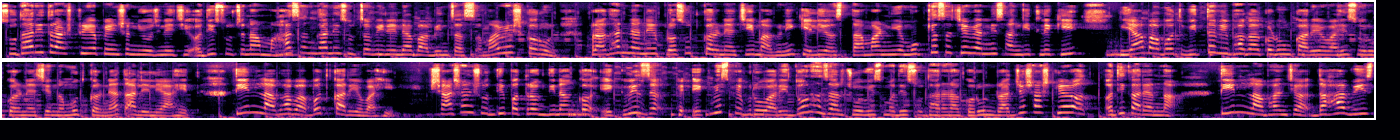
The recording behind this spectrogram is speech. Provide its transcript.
सुधारित राष्ट्रीय पेन्शन योजनेची अधिसूचना महासंघाने सुचविलेल्या बाबींचा समावेश करून प्राधान्याने प्रस्तुत करण्याची मागणी केली असता माननीय मुख्य सचिव यांनी सांगितले की याबाबत वित्त विभागाकडून कार्यवाही सुरू करण्याचे नमूद करण्यात आलेले आहेत. तीन लाभाबाबत कार्यवाही. शासन शुद्धीपत्रक दिनांक एकवीस एकवीस फेब्रुवारी दोन हजार चोवीसमध्ये सुधारणा करून राज्य शासकीय अधिकाऱ्यांना तीन लाभांच्या दहा वीस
